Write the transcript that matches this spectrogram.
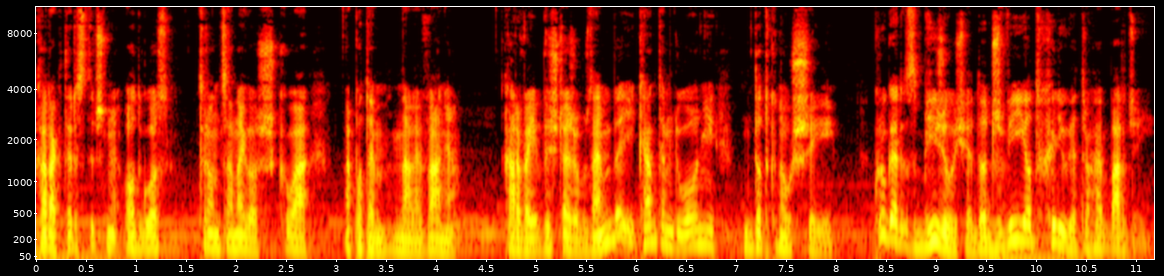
charakterystyczny odgłos trącanego szkła, a potem nalewania. Harvey wyszczerzył zęby i kantem dłoni dotknął szyi. Kruger zbliżył się do drzwi i odchylił je trochę bardziej.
